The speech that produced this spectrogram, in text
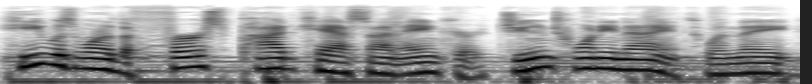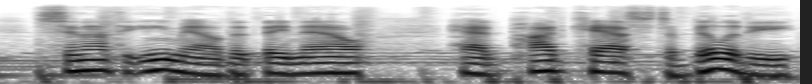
He was one of the first podcasts on Anchor, June 29th, when they sent out the email that they now had podcast stability.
